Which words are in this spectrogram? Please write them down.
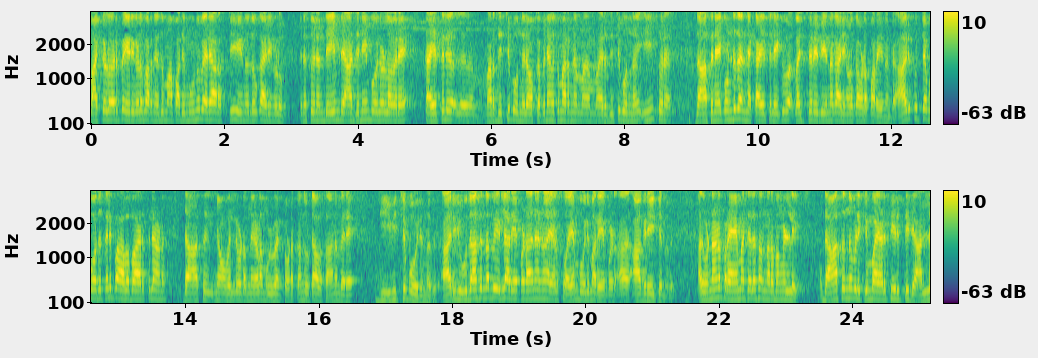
ബാക്കിയുള്ളവരെ പേരുകൾ പറഞ്ഞതും ആ പതിമൂന്ന് പേരെ അറസ്റ്റ് ചെയ്യുന്നതും കാര്യങ്ങളും. പിന്നെ സുനന്ദയും രാജനെയും പോലുള്ളവരെ കയത്തിൽ മർദ്ദിച്ച് കൊന്ന് ലോക്കപ്പിനകത്ത് മരണ മർദ്ദിച്ച് കൊന്ന് ഈ സുന ദാസിനെ കൊണ്ട് തന്നെ കയത്തിലേക്ക് വലിച്ചെറിയുന്ന കാര്യങ്ങളൊക്കെ അവിടെ പറയുന്നുണ്ട്. ആ ഒരു കുറ്റബോധത്തിൽ പാപഭാരത്തിലാണ് ദാസ് നോവലിലുടനീളം മുഴുവൻ തുടക്കം തൊട്ട് അവസാനം വരെ ജീവിച്ചു പോരുന്നത്. ആ ഒരു യൂദാസ് എന്ന പേരിൽ അറിയപ്പെടാനാണ് അയാൾ സ്വയം പോലും അറിയപ്പെട ആഗ്രഹിക്കുന്നത്. അതുകൊണ്ടാണ് പ്രേമ ചില സന്ദർഭങ്ങളിൽ ദാസ് എന്ന് വിളിക്കുമ്പോൾ അയാൾ തിരുത്തിട്ട് അല്ല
